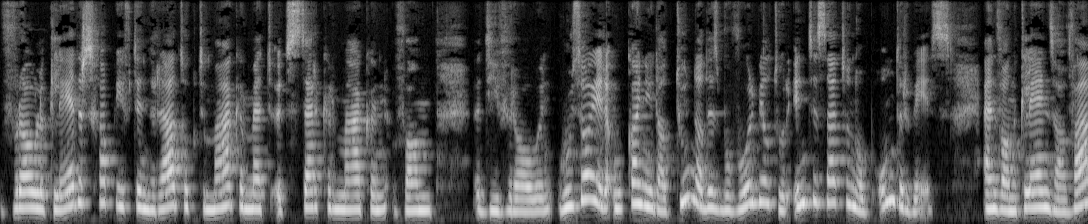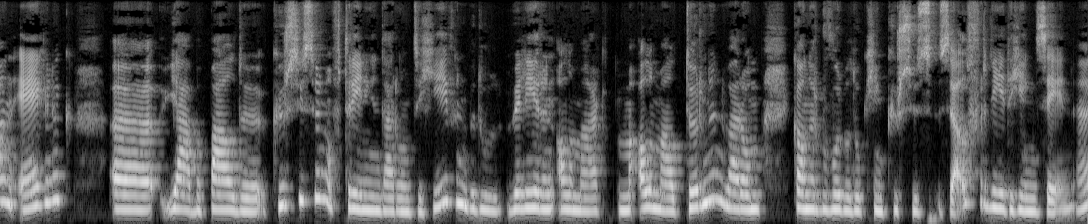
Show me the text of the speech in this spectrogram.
vrouwelijk leiderschap heeft inderdaad ook te maken met het sterker maken van die vrouwen. Hoe, zou je dat, hoe kan je dat doen? Dat is bijvoorbeeld door in te zetten op onderwijs. En van kleins af aan eigenlijk uh, ja, bepaalde cursussen of trainingen daar rond te geven. Ik bedoel, we leren allemaal, allemaal turnen. Waarom kan er bijvoorbeeld ook geen cursus zelfverdediging zijn? Hè?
